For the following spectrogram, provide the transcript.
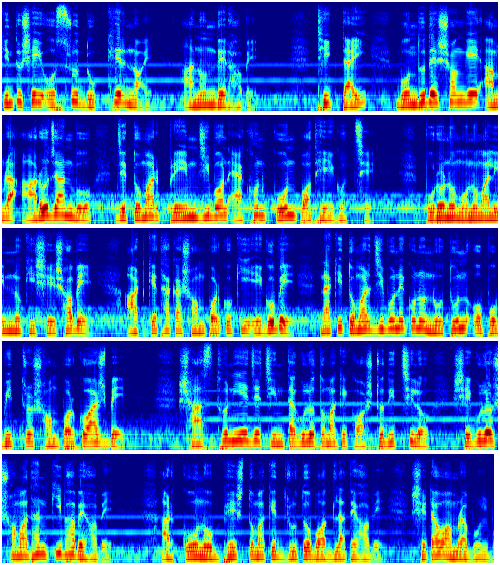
কিন্তু সেই অশ্রু দুঃখের নয়, আনন্দের হবে। ঠিক তাই, বন্ধুদের সঙ্গে আমরা আরও জানব যে তোমার প্রেম জীবন এখন কোন পথে এগোচ্ছে। পুরনো মনোমালিন্য কি শেষ হবে? আটকে থাকা সম্পর্ক কি এগোবে? নাকি তোমার জীবনে কোনো নতুন ও পবিত্র সম্পর্ক আসবে? স্বাস্থ্য নিয়ে যে চিন্তাগুলো তোমাকে কষ্ট দিচ্ছিল, সেগুলোর সমাধান কীভাবে হবে? আর কোন অভ্যেস তোমাকে দ্রুত বদলাতে হবে, সেটাও আমরা বলব।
